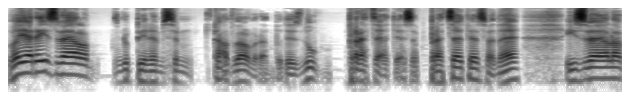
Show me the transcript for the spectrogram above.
Vai arī izvēle, nu, pieņemsim, kāda vēl varētu būt, nu, precēties, precēties vai nē, izvēle.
